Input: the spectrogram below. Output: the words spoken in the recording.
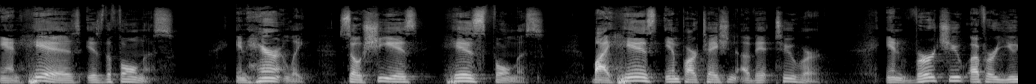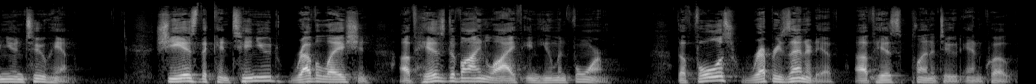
And his is the fullness, inherently. So she is his fullness, by his impartation of it to her in virtue of her union to him. She is the continued revelation of his divine life in human form, the fullest representative of his plenitude. End quote.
